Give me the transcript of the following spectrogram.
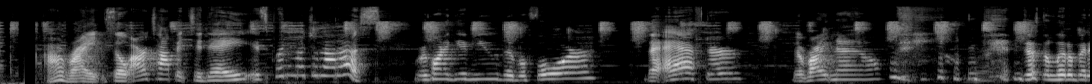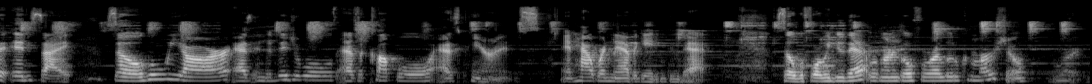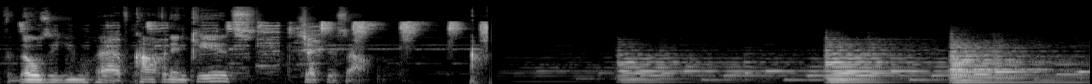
All right. So our topic today is pretty much about us. We're going to give you the before, the after, the right now, just a little bit of insight. So who we are as individuals, as a couple, as parents, and how we're navigating through that. So before we do that, we're going to go for a little commercial. Right. For those of you who have confident kids, check this out.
